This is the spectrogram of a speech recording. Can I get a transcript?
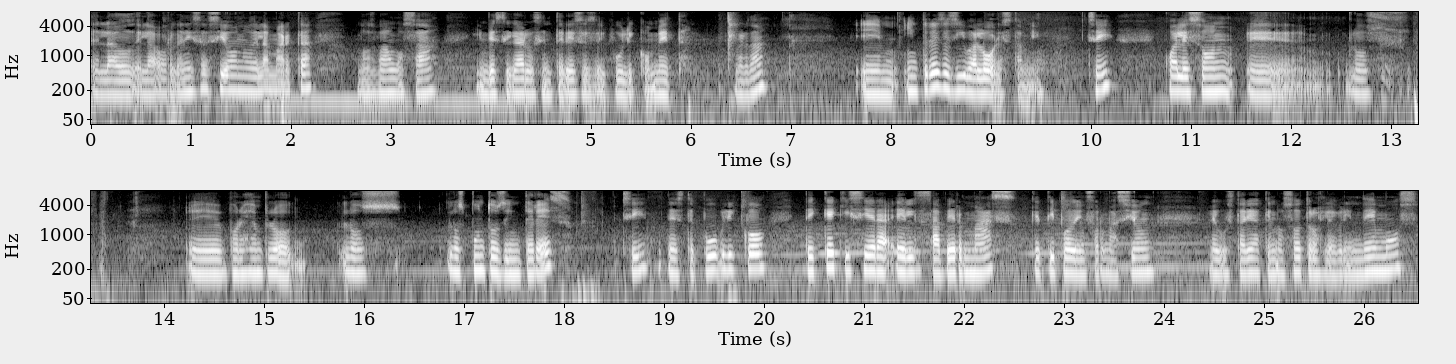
el lado de la organización o de la marca, nos vamos a investigar los intereses del público meta, ¿verdad? Em, intereses y valores también, ¿sí? ¿Cuáles son eh, los, eh, por ejemplo, los, los puntos de interés, ¿sí? De este público, de qué quisiera él saber más, qué tipo de información le gustaría que nosotros le brindemos,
